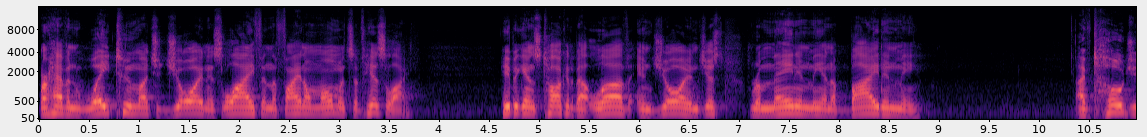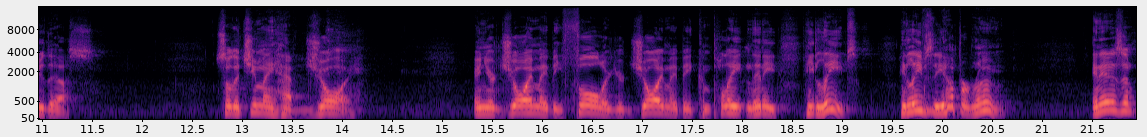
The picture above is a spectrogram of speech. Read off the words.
or having way too much joy in his life in the final moments of his life. He begins talking about love and joy and just remain in me and abide in me. I've told you this so that you may have joy. And your joy may be full or your joy may be complete. And then he, he leaves. He leaves the upper room. And it isn't,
